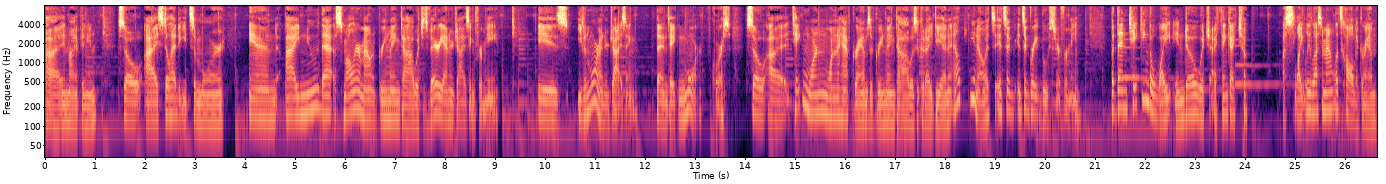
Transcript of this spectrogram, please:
uh, in my opinion. So I still had to eat some more and I knew that a smaller amount of green Maeng Da, which is very energizing for me, is even more energizing than taking more, of course. So uh, taking one one and a half grams of green Maeng Da was a good idea, and it helped. You know, it's it's a it's a great booster for me. But then taking the white Indo, which I think I took a slightly less amount, let's call it a gram.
